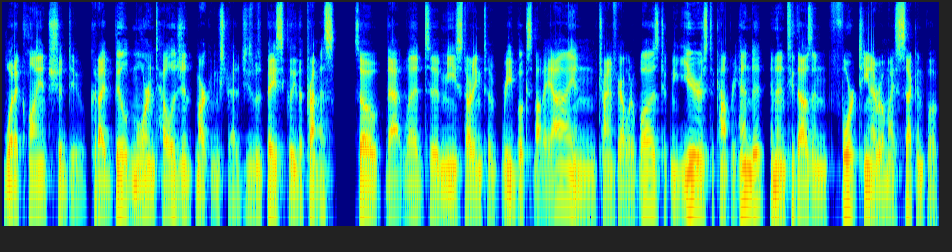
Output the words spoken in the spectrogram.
what a client should do? Could I build more intelligent marketing strategies? Was basically the premise. So that led to me starting to read books about AI and try and figure out what it was. It took me years to comprehend it. And then in 2014, I wrote my second book.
